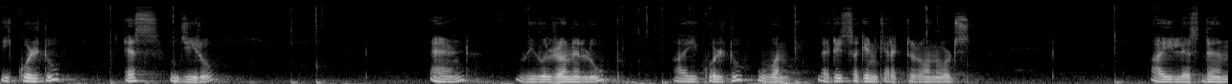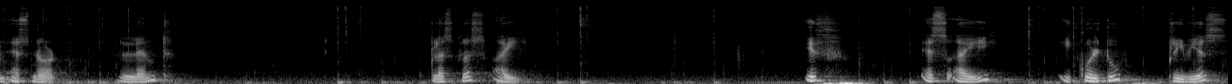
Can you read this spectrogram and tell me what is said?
equal to S0 and we will run a loop i equal to 1 that is second character onwards. I less than s dot length plus plus i. If si equal to previous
